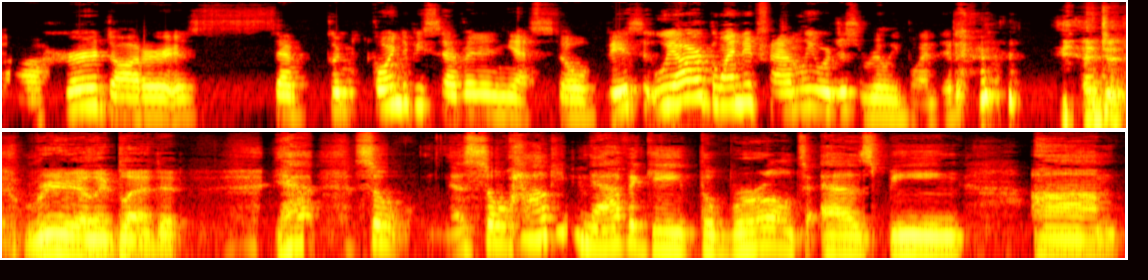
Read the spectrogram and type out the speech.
uh, her daughter is seven, going to be seven. And yes, so basically, we are a blended family. We're just really blended. yeah, just really blended. Yeah. So so how do you navigate the world as being um,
